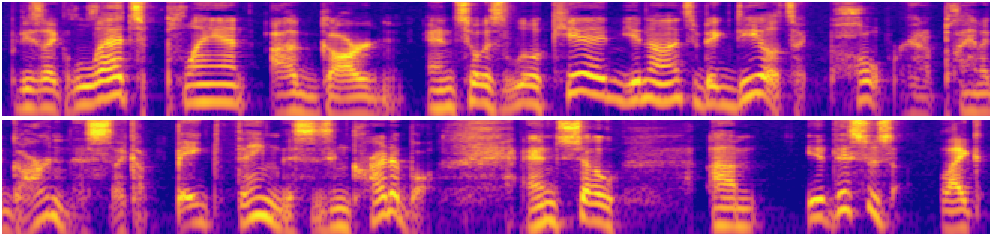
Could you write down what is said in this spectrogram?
But he's like, let's plant a garden. And so as a little kid, you know, that's a big deal. It's like, oh, we're going to plant a garden. This is like a big thing. This is incredible. And so um, it, this was like,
